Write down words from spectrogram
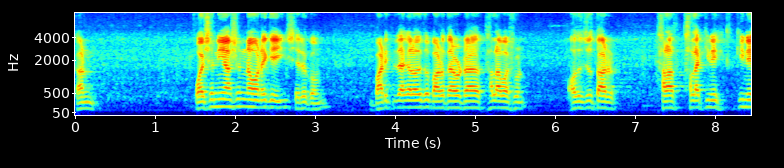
কারণ পয়সা নিয়ে আসেন না অনেকেই সেরকম। বাড়িতে দেখা হয়তো বারো তেরোটা থালা বাসন, অথচ তার থালা থালা কিনে কিনে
